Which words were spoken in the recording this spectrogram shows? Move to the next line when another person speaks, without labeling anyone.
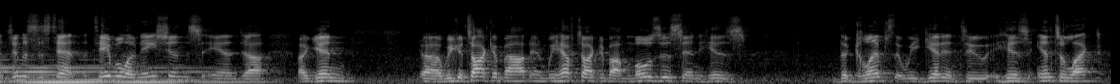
uh, Genesis 10, the table of nations. And uh, again, uh, we could talk about, and we have talked about Moses and his, the glimpse that we get into his intellect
